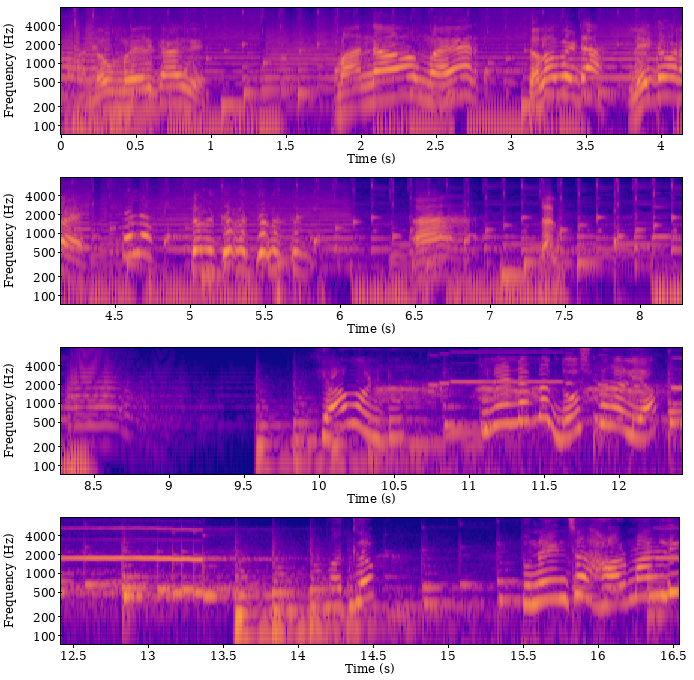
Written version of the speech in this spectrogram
मानव महर कहाँ गए? मानव महर। चलो बेटा लेट हो रहा है। चलो। चलो चलो चलो चलो। हाँ, चलो। क्या मंटू? तूने इन्हें अपना दोस्त बना लिया? मतलब? तूने इनसे हार मान ली?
